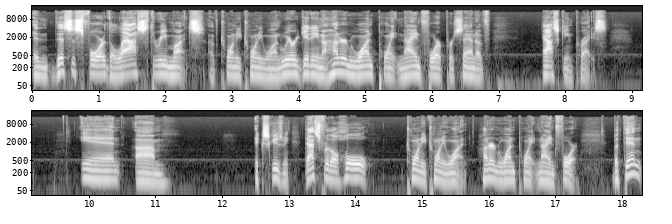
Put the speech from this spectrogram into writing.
and this is for the last three months of 2021, we were getting 101.94% of asking price. In, um, excuse me, that's for the whole 2021, 101.94. But then,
